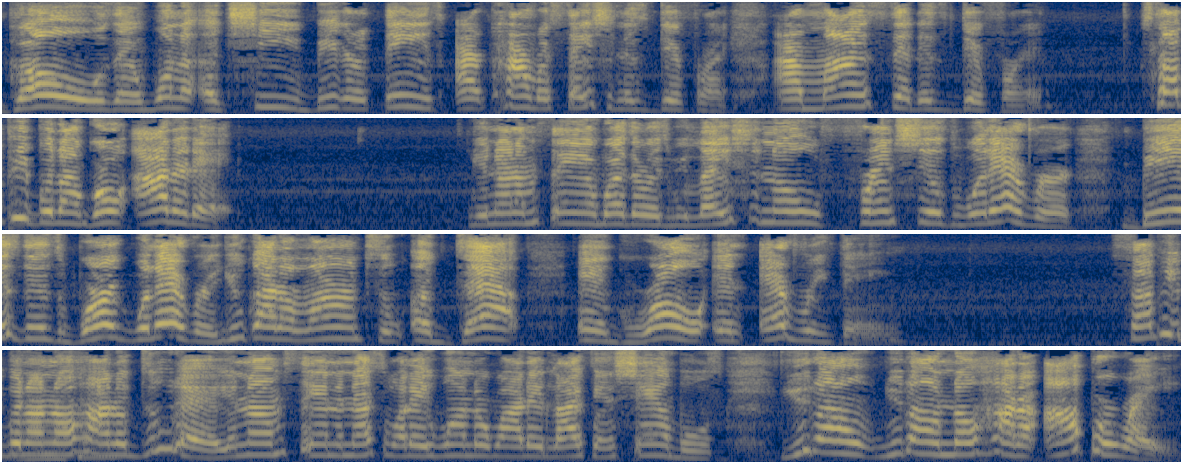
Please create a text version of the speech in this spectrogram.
goals and want to achieve bigger things, our conversation is different. Our mindset is different. Some people don't grow out of that. You know what I'm saying? Whether it's relational, friendships, whatever, business, work, whatever, you got to learn to adapt and grow in everything. Some people don't know how to do that. You know what I'm saying? And that's why they wonder why their life in shambles. You don't you don't know how to operate.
